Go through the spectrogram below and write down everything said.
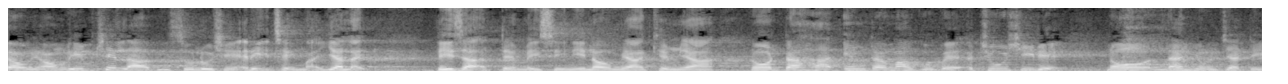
ယောင်ယောင်လေးဖြစ်လာပြီဆိုလို့ရှိရင်အဲ့ဒီအချိန်မှာရက်လိုက်လေးစားအတဲမိတ်ဆွေနေနောက်များခင်များနော်ဒါဟာအင်တမကိုပဲအကျိုးရှိတဲ့နော်လမ်းညွန်ချက်တွေ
